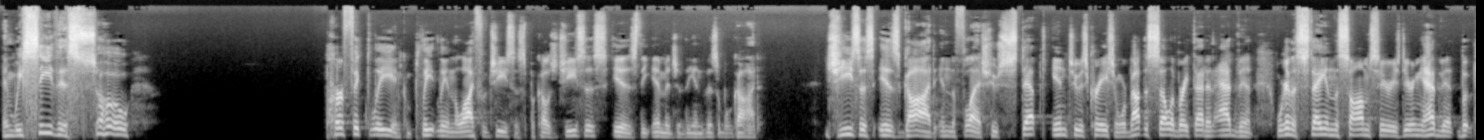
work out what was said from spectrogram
And we see this so perfectly and completely in the life of Jesus because Jesus is the image of the invisible God. Jesus is God in the flesh who stepped into his creation. We're about to celebrate that in Advent. We're going to stay in the Psalm series during Advent, but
